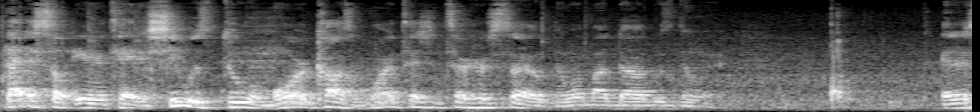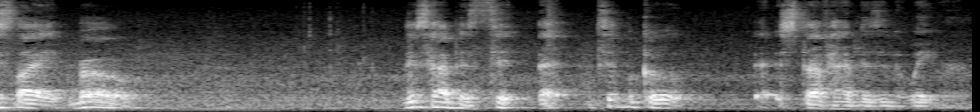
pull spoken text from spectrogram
that is so irritating. She was doing more, causing more attention to herself than what my dog was doing. And it's like, bro, this happens, t- that typical uh, stuff happens in the weight room.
